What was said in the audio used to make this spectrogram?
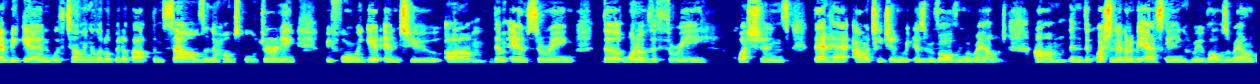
and begin with telling a little bit about themselves and their homeschool journey before we get into um, them answering the one of the three questions that ha- our teaching re- is revolving around. Um, and the question they're going to be asking revolves around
